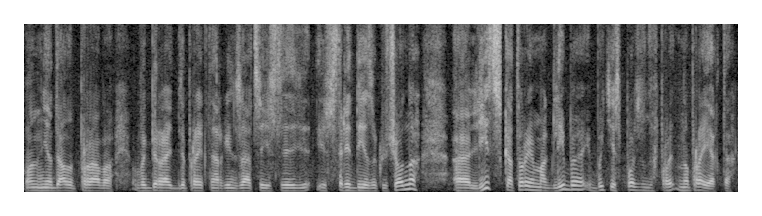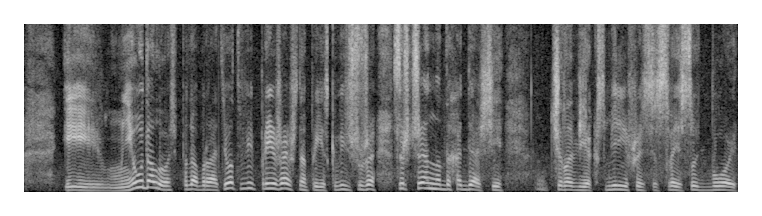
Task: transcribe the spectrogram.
он мне дал право выбирать для проектной организации из, из среды заключенных э, лиц, которые могли бы быть использованы в, на проектах. И мне удалось подобрать. И вот приезжаешь на прииск, видишь уже совершенно доходящий человек, смирившийся со своей судьбой,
